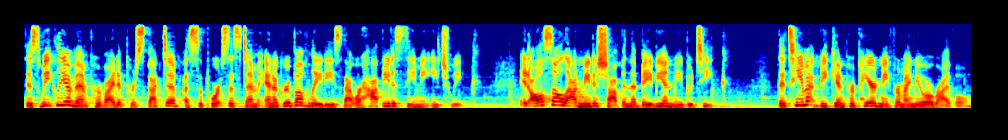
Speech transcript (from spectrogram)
This weekly event provided perspective, a support system, and a group of ladies that were happy to see me each week. It also allowed me to shop in the Baby and Me boutique. The team at Beacon prepared me for my new arrival.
